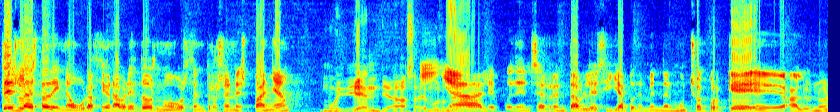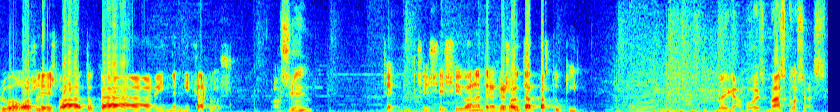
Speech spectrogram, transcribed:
Tesla está de inauguración, abre dos nuevos centros en España. Muy bien, ya sabemos dónde... Ya le pueden ser rentables y ya pueden vender mucho porque eh, a los noruegos les va a tocar indemnizarlos. ¿Ah, sí? Sí, sí, sí, sí, van a tener que soltar pastuki. Venga, pues más cosas.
